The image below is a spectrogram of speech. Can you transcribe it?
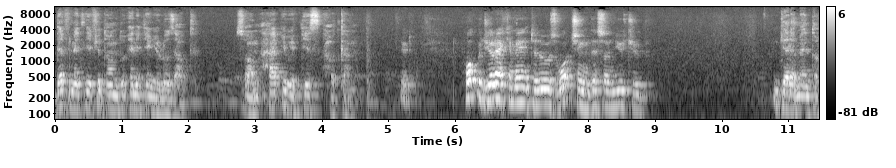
definitely if you don't do anything, you lose out. So I'm happy with this outcome. Good. What would you recommend to those watching this on YouTube? Get a mentor.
